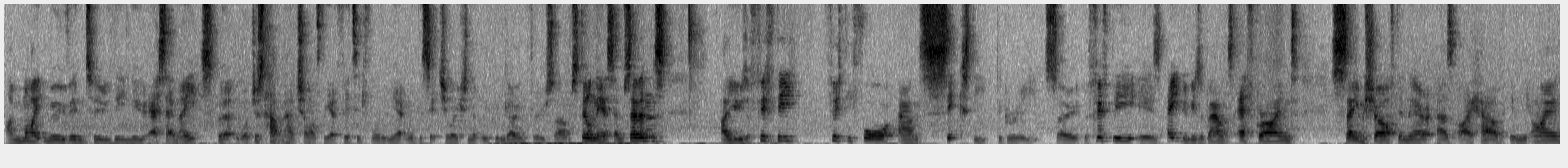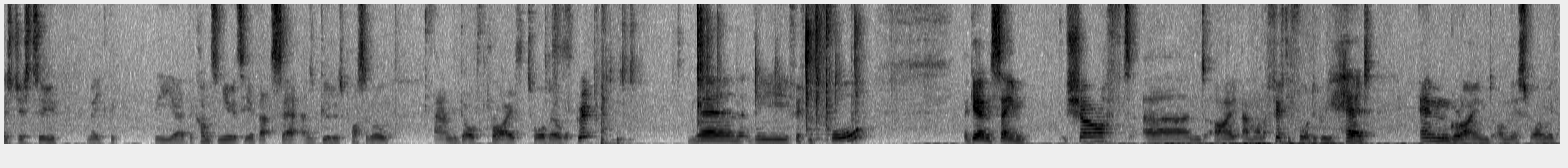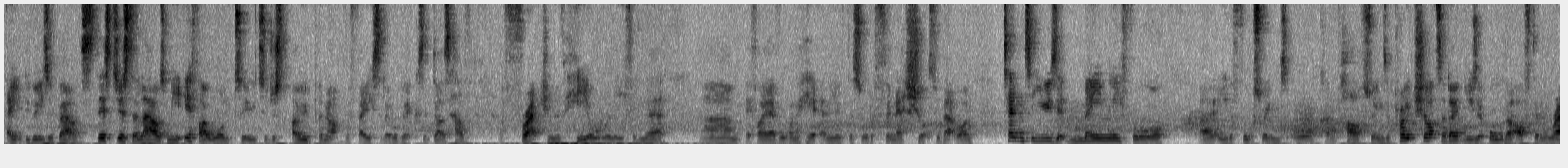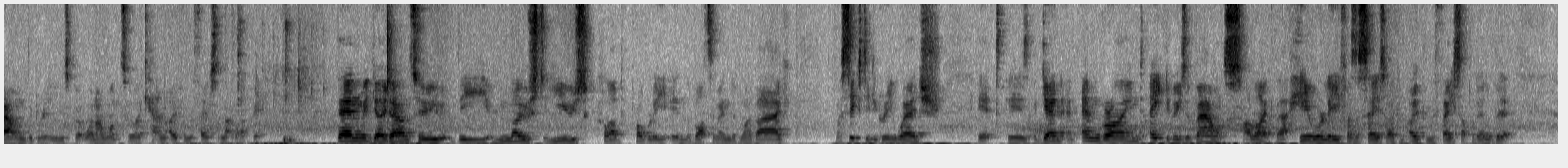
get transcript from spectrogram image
I might move into the new SM8s, but I just haven't had a chance to get fitted for them yet with the situation that we've been going through. So I'm still in the SM7s. I use a 50, 54 and 60 degree. So the 50 is 8 degrees of bounce, F grind, same shaft in there as I have in the irons just to make the, the, uh, the continuity of that set as good as possible. And the Golf Pride Tour Velvet grip. then the 54, again same shaft and I am on a 54 degree head M grind on this one with 8 degrees of bounce. This just allows me, if I want to, to just open up the face a little bit because it does have a fraction of heel relief in there. Um, if I ever want to hit any of the sort of finesse shots with that one. Tend to use it mainly for uh, either full swings or kind of half swings approach shots. I don't use it all that often around the greens, but when I want to, I can open the face on that one a bit. Then we go down to the most used club probably in the bottom end of my bag, my 60 degree wedge. It is again an M grind, 8 degrees of bounce. I like that heel relief as I say so I can open the face up a little bit.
